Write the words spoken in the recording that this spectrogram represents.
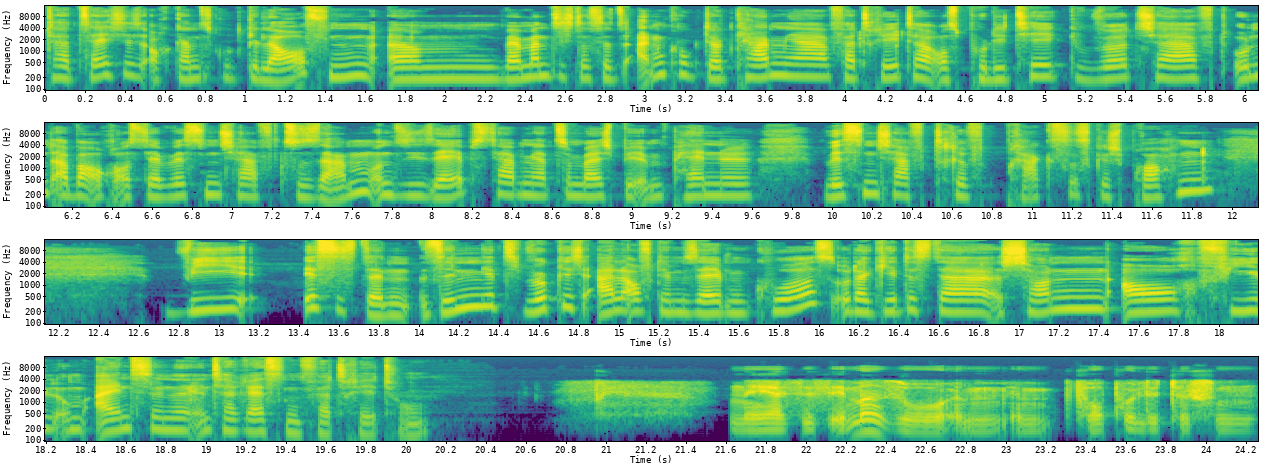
tatsächlich auch ganz gut gelaufen. Ähm, wenn man sich das jetzt anguckt, dort kamen ja Vertreter aus Politik, Wirtschaft und aber auch aus der Wissenschaft zusammen und Sie selbst haben ja zum Beispiel im Panel Wissenschaft trifft Praxis gesprochen. Wie ist es denn? Sind jetzt wirklich alle auf demselben Kurs oder geht es da schon auch viel um einzelne Interessenvertretungen? Naja, es ist immer so im, im vorpolitischen,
